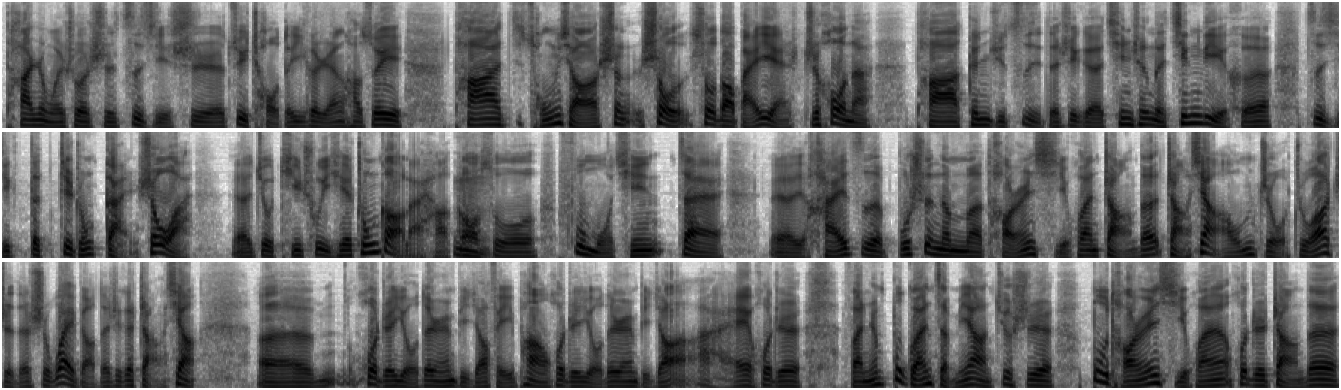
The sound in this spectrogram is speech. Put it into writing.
他认为说是自己。是最丑的一个人哈，所以他从小受受受到白之后呢，他根据自己的这个亲身的经历和自己的这种感受啊。呃，就提出一些忠告来哈，告诉父母亲，在呃孩子不是那么讨人喜欢长得长相啊，我们主主要指的是外表的这个长相，呃，或者有的人比较肥胖，或者有的人比较矮，或者反正不管怎么样，就是不讨人喜欢或者长得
